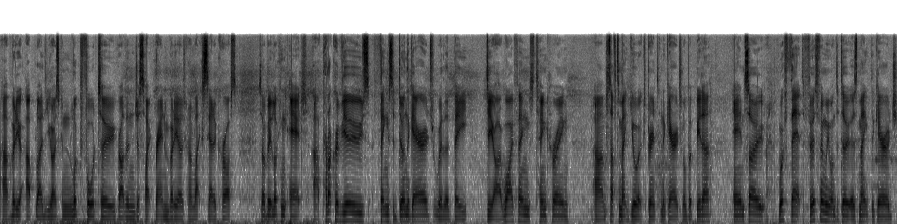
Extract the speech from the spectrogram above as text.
uh, video upload that you guys can look forward to rather than just like random videos kind of like scattered across. So I'll be looking at uh, product reviews, things to do in the garage, whether it be DIY things, tinkering, um, stuff to make your experience in the garage a little bit better. And so with that, the first thing we want to do is make the garage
